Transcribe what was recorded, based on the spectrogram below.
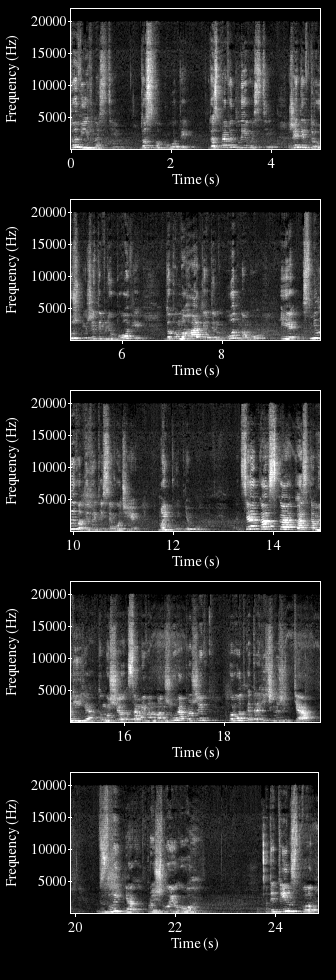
до вірності, до свободи, до справедливості, жити в дружбі, жити в любові, допомагати один одному і сміливо дивитися в очі майбутньому. Ця казка казка мрія, тому що сам Іван Манжура прожив коротке трагічне життя. В злиднях пройшло його дитинство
